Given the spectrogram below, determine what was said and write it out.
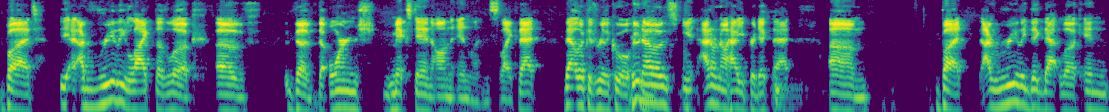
but yeah, I really like the look of the the orange mixed in on the inlands. Like that that look is really cool. Who knows? I don't know how you predict that. Um, but I really dig that look. And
